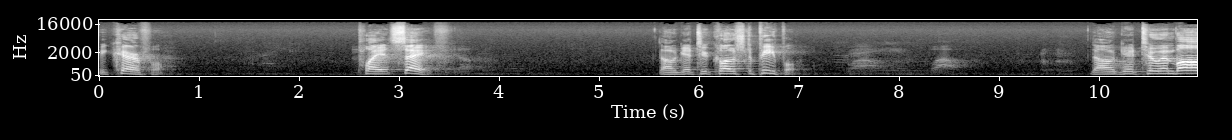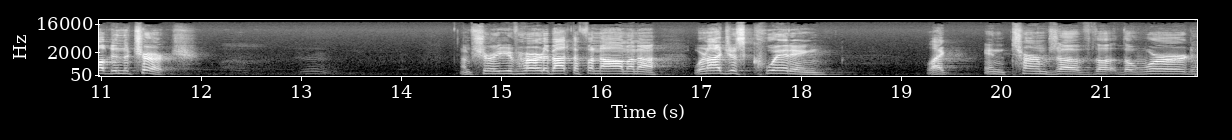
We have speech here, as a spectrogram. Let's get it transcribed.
be careful, play it safe, don't get too close to people, don't get too involved in the church. I'm sure you've heard about the phenomena. We're not just quitting, like in terms of the, the word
